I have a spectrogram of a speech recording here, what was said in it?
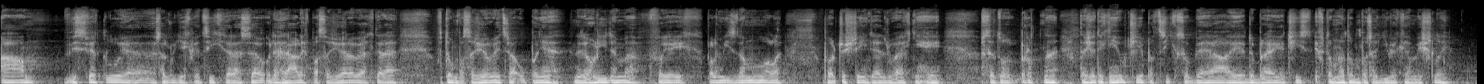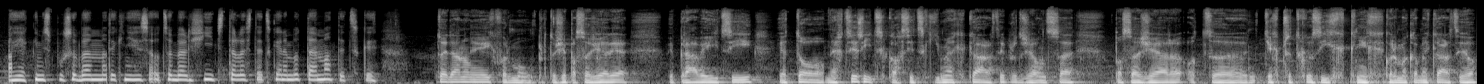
a vysvětluje řadu těch věcí, které se odehrály v pasažérově a které v tom pasažérovi třeba úplně nedohlídneme v jejich plném významu, ale po čtení té druhé knihy se to protne. Takže ty knihy určitě patří k sobě a je dobré je číst i v tomhle pořadí, v jakém vyšly. A jakým způsobem ty knihy se od sebe liší stylisticky nebo tematicky? To je dáno jejich formou, protože pasažér je vyprávějící. Je to, nechci říct klasický McCarthy, protože on se pasažér od eh, těch předchozích knih Cormaca McCarthyho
